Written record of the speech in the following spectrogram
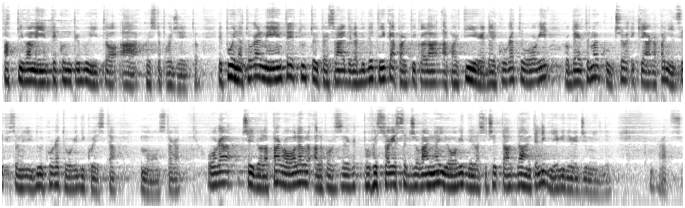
fattivamente contribuito a questo progetto. E poi naturalmente tutto il personale della biblioteca, a, partire dai curatori Roberto Marcuccio e Chiara Panizzi, che sono i due curatori di questa mostra. Ora cedo la parola alla professoressa Giovanna Iori della Società Dante Alighieri di Reggio Emilia. Grazie.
